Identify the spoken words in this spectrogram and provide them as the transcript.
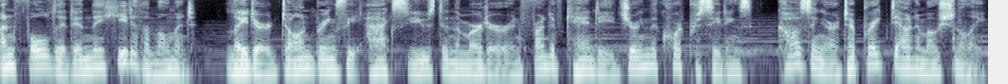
unfolded in the heat of the moment. Later, Don brings the axe used in the murder in front of Candy during the court proceedings, causing her to break down emotionally.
